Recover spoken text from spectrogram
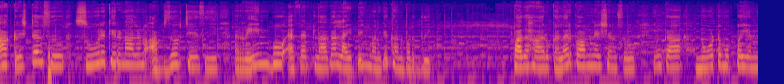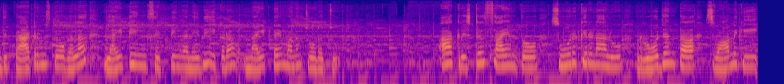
ఆ క్రిస్టల్స్ సూర్యకిరణాలను అబ్జర్వ్ చేసి రెయిన్బో ఎఫెక్ట్ లాగా లైటింగ్ మనకి కనపడుతుంది పదహారు కలర్ కాంబినేషన్స్ ఇంకా నూట ముప్పై ఎనిమిది ప్యాటర్న్స్తో గల లైటింగ్ సెట్టింగ్ అనేది ఇక్కడ నైట్ టైం మనం చూడొచ్చు. ఆ క్రిస్టల్ సాయంతో సూర్యకిరణాలు రోజంతా స్వామికి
